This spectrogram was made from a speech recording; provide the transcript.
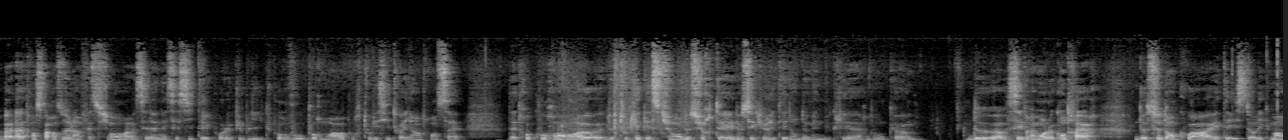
Bah, la transparence de l'inflation, euh, c'est la nécessité pour le public, pour vous, pour moi, pour tous les citoyens français, d'être au courant euh, de toutes les questions de sûreté et de sécurité dans le domaine nucléaire. Donc, euh, c'est vraiment le contraire de ce dans quoi a été historiquement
